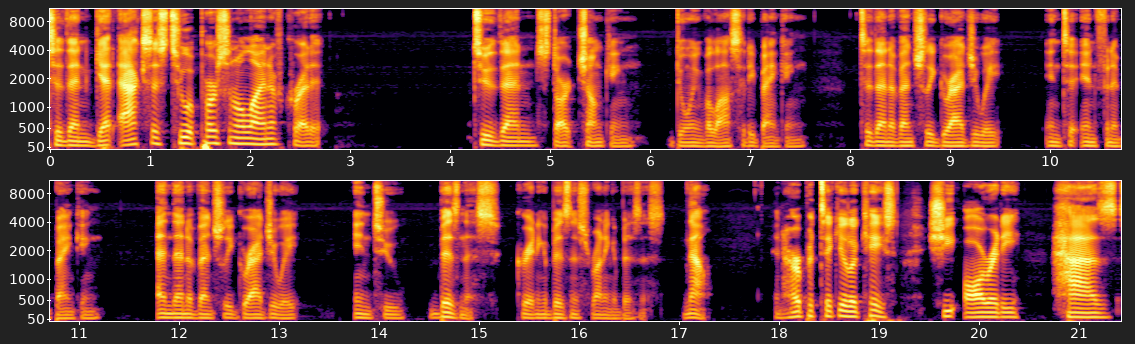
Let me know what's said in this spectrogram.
to then get access to a personal line of credit, to then start chunking, doing velocity banking, to then eventually graduate into infinite banking, and then eventually graduate into business, creating a business, running a business. Now, in her particular case, she already has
